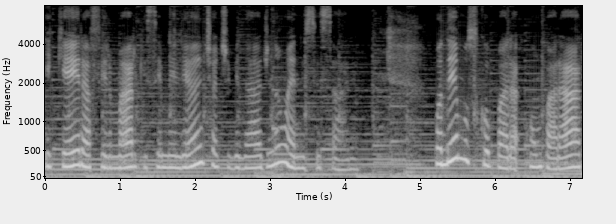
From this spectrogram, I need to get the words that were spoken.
e queira afirmar que semelhante atividade não é necessária. Podemos comparar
